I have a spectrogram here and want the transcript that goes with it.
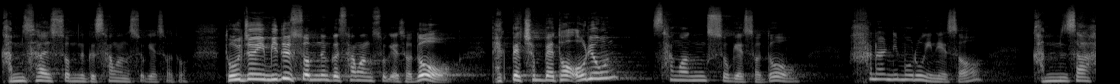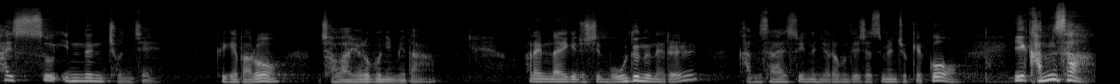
감사할 수 없는 그 상황 속에서도 도저히 믿을 수 없는 그 상황 속에서도 백배 천배 더 어려운 상황 속에서도 하나님으로 인해서 감사할 수 있는 존재 그게 바로 저와 여러분입니다. 하나님 나에게 주신 모든 은혜를 감사할 수 있는 여러분 되셨으면 좋겠고 이 감사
